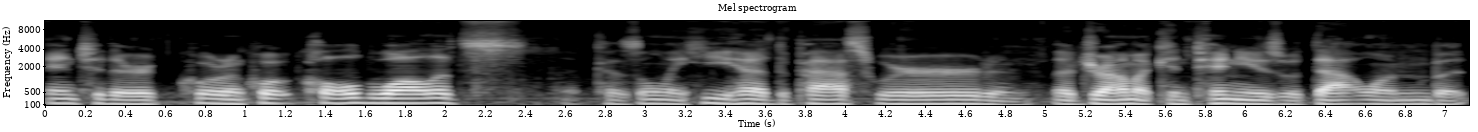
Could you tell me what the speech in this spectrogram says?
into their quote unquote cold wallets because only he had the password, and the drama continues with that one. But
